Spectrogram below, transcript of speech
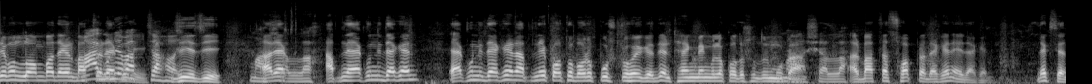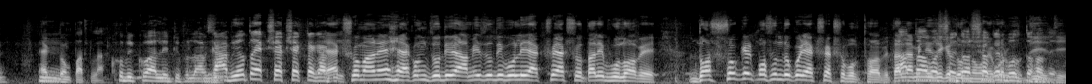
যেমন লম্বা দেখেন বাচ্চা হয়। জি জি। আর আপনি এখনই দেখেন এখনই দেখেন আপনি কত বড় পুষ্ট হয়ে গেছেন ঠ্যাং ব্যাংগুলো কত সুন্দর মোটা। মাশাআল্লাহ। আর বাচ্চার সবটা দেখেন এই দেখেন। দেখছেন? একদম পাতলা। খুবই কোয়ালিটিফুল আর গাভিও তো একশো একশো একটা গাভি। একশো মানে এখন যদি আমি যদি বলি একশো একশো তাহলে ভুল হবে। দর্শকের পছন্দ করে একশো একশো বলতে হবে। তাহলে আমি নিজেকে ধন্য মনে দর্শকের বলতে জি হবে। জি।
